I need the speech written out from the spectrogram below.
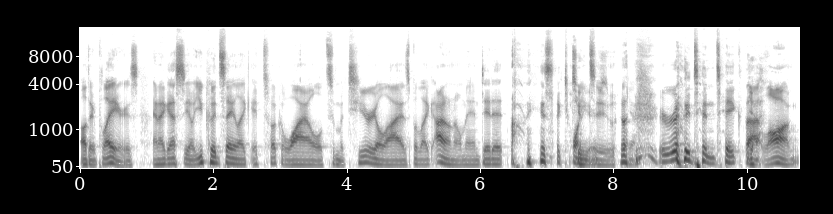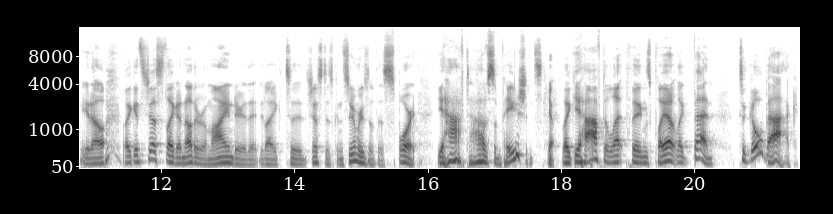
other players. And I guess, you know, you could say like it took a while to materialize, but like, I don't know, man, did it? it's like 22. Yeah. it really didn't take that yeah. long, you know? Like it's just like another reminder that like to just as consumers of this sport, you have to have some patience. Yep. Like you have to let things play out. Like Ben, to go back,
